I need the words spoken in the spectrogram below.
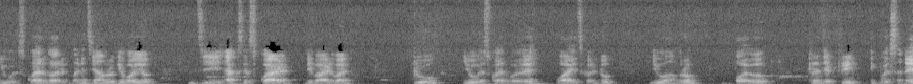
U square गऱ्यो। भने चाहिँ हाम्रो के भयो यो? G X square divide by two U square भयो है वाइ इजकल टु यु हाम्रो भयो ट्रेजेक्ट्री इक्वेसन है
